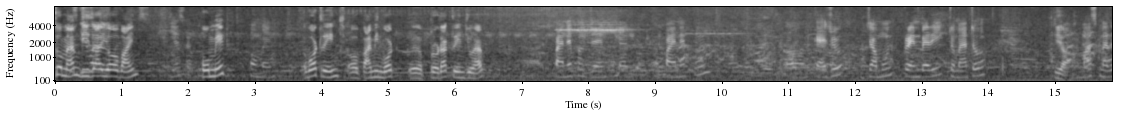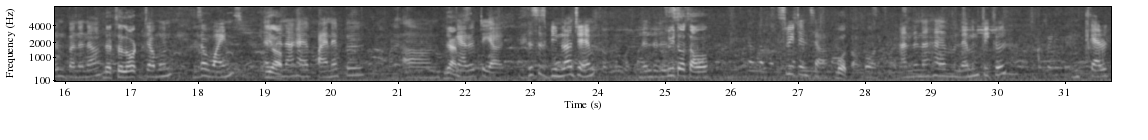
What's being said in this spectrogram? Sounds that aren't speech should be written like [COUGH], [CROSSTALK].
So, ma'am, these are your wines, Yes, sir. homemade. Homemade. What range of? I mean, what uh, product range you have? Pineapple jam, pineapple, uh, cashew, jamun, cranberry, tomato, Yeah, muskmelon, banana, that's a lot. jamun. These are wines. And Yeah. then I have pineapple, um, carrot. Yeah. This is Bimla jam. Then there is Sweet or sour? Sweet and sour. Both. Both. And then I have lemon pickle, carrot,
